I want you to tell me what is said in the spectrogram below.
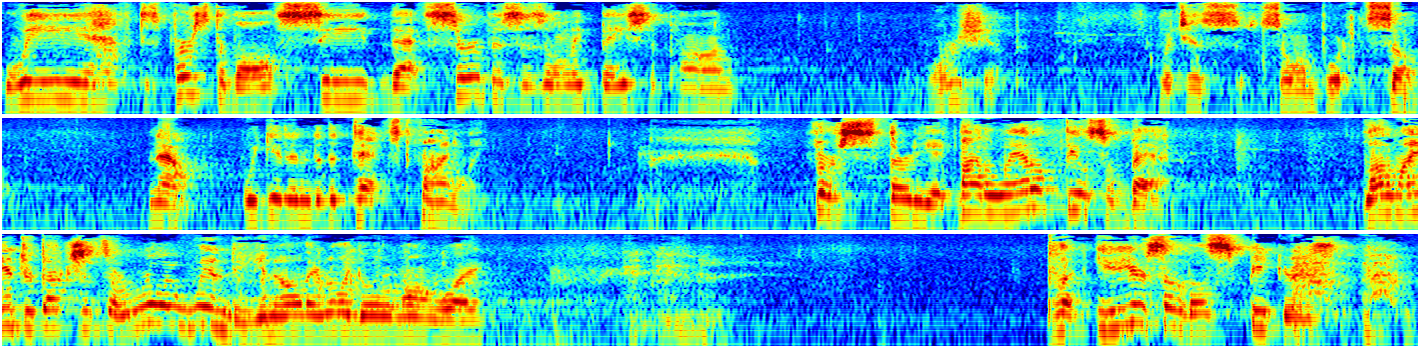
We have to, first of all, see that service is only based upon worship, which is so important. So, now we get into the text finally verse 38. By the way, I don't feel so bad. A lot of my introductions are really windy, you know, they really go a long way. But you hear some of those speakers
